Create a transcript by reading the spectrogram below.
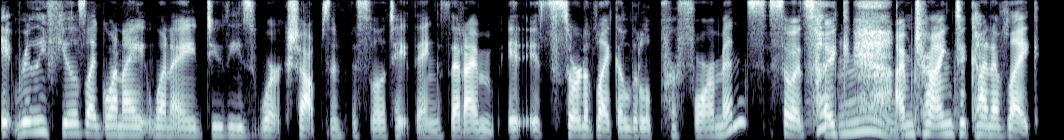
it really feels like when I when I do these workshops and facilitate things that I'm it, it's sort of like a little performance. So it's like Mm. I'm trying to kind of like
